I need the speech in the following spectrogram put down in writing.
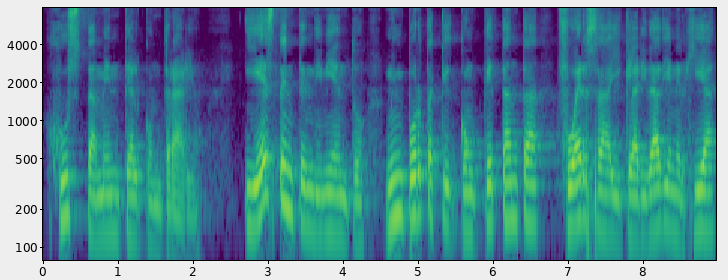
justamente al contrario. Y este entendimiento, no importa que, con qué tanta fuerza y claridad y energía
